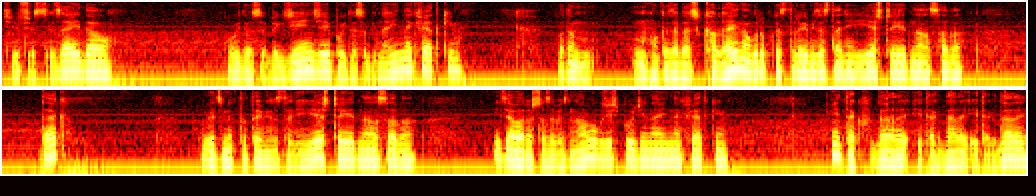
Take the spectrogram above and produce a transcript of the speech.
Ci wszyscy zejdą, pójdę sobie gdzie indziej, pójdę sobie na inne kwiatki. Potem mogę zebrać kolejną grupkę, z której mi zostanie jeszcze jedna osoba. Tak? Powiedzmy tutaj mi zostanie jeszcze jedna osoba i cała reszta sobie znowu gdzieś pójdzie na inne kwiatki. I tak dalej, i tak dalej, i tak dalej.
